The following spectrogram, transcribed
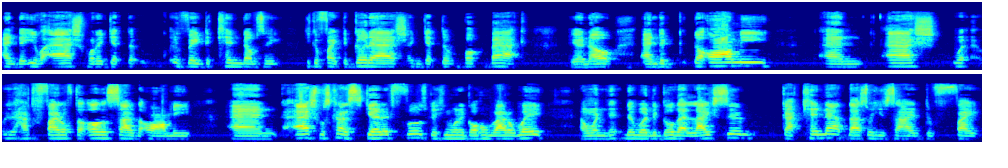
and the Evil Ash wanted to get the, invade the kingdom so he, he could fight the good Ash and get the book back, you know? And the, the army and Ash have to fight off the other side of the army, and Ash was kind of scared at first because he wanted to go home right away, and when the, when the girl that likes him got kidnapped, that's when he decided to fight,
